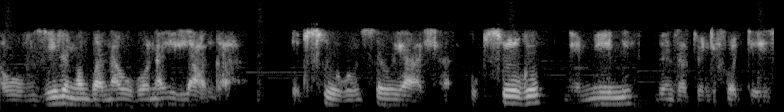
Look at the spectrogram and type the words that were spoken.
awuzile ngombana ubona ilanga ebusuku sewuyadla ubusuku nemini benza 24 days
